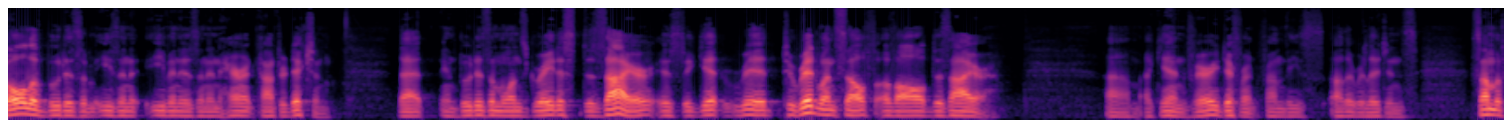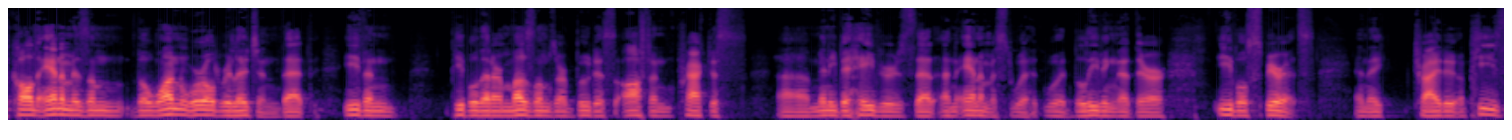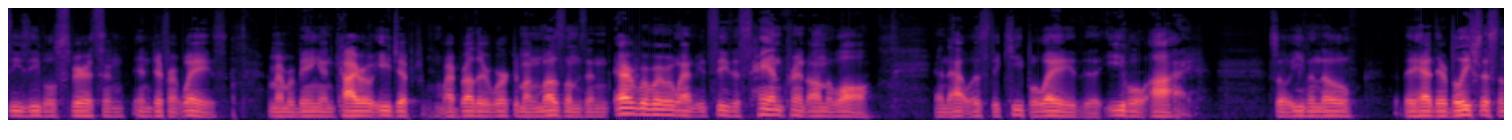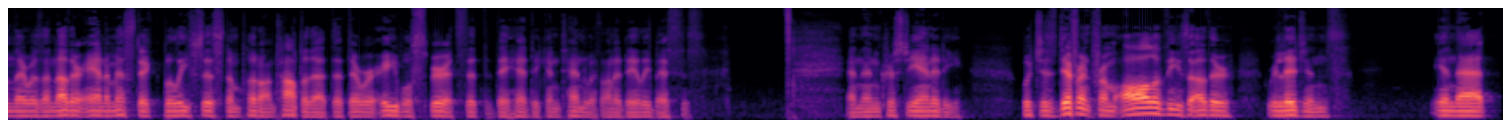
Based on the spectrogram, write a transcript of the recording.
goal of Buddhism even, even is an inherent contradiction. That in Buddhism, one's greatest desire is to get rid, to rid oneself of all desire. Um, again, very different from these other religions. Some have called animism the one world religion, that even people that are Muslims or Buddhists often practice uh, many behaviors that an animist would, would, believing that there are evil spirits. And they try to appease these evil spirits in, in different ways. Remember being in Cairo, Egypt. My brother worked among Muslims, and everywhere we went, we'd see this handprint on the wall. And that was to keep away the evil eye. So even though they had their belief system, there was another animistic belief system put on top of that, that there were evil spirits that, that they had to contend with on a daily basis. And then Christianity, which is different from all of these other religions in that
